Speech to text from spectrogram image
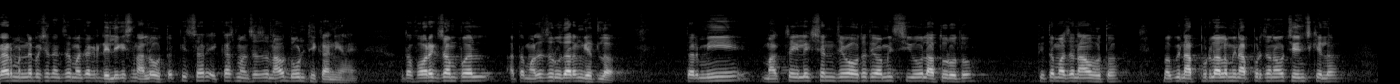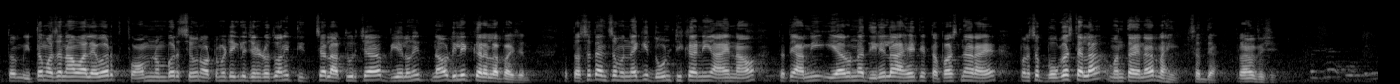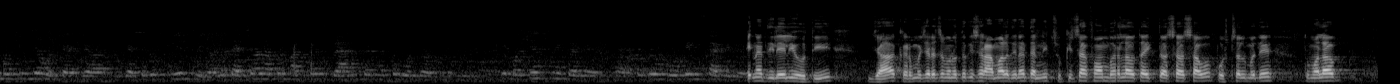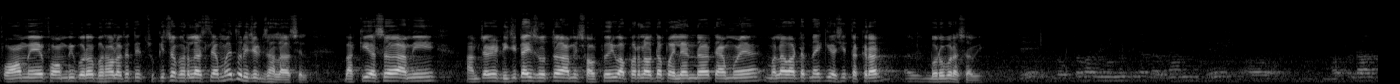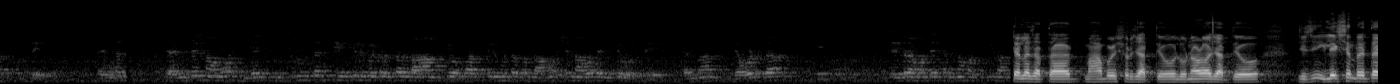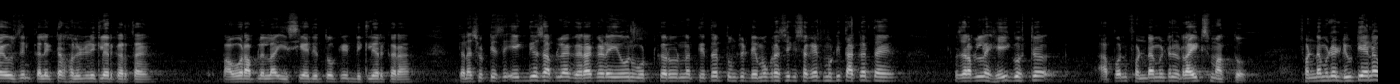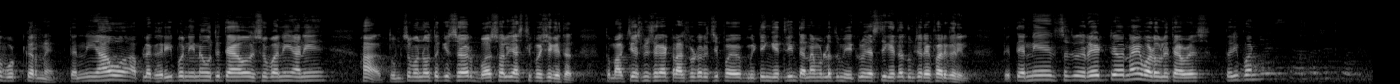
तक्रार म्हणण्यापेक्षा त्यांचं माझ्याकडे डेलिगेशन आलं होतं की सर एकाच माणसाचं नाव दोन ठिकाणी आहे. आता फॉर एक्झाम्पल आता माझं जर उदाहरण घेतलं तर मी मागचं इलेक्शन जेव्हा होतं तेव्हा मी सी ओ लातूर होतो. तिथं माझं नाव होतं. मग मी नागपूरला आलो मी नागपूरचं नाव चेंज केलं. तर इथं माझं नाव आल्यावर form number seven automatically generate होतो आणि तिथच्या लातूरच्या बी एल ओनी नाव डिलीट करायला पाहिजे. तर तसं त्यांचं म्हणणं आहे की दोन ठिकाणी आहे नाव तर ते आम्ही ई आर ओना दिलेलं आहे ते तपासणार आहे पण असं बोगस त्याला म्हणता येणार नाही सध्या. प्रायमाफिशी ना दिलेली होती. ज्या कर्मचाऱ्याचं म्हणतो होतं की सर आम्हाला देणार त्यांनी चुकीचा फॉर्म भरला होता. एक तसं असावं. पोस्टलमध्ये तुम्हाला फॉर्म ए फॉर्म बी बरोबर भरावं लागतं. ते चुकीचं भरलं असल्यामुळे तो रिजेक्ट झाला असेल. बाकी असं आम्ही आमच्याकडे डिजिटाईज होतं. आम्ही सॉफ्टवेअर वापरला होता पहिल्यांदा. त्यामुळे मला वाटत नाही की अशी तक्रार बरोबर असावी. किलोमीटरचा लांब किंवा पाच किलोमीटरचा लांब असे नावं त्यांचे होते. त्यांना त्याला जातात महाबळेश्वर जाते हो लोणावळा जाते हो. जिस दिन इलेक्शन रहता है उस दिन कलेक्टर हॉलिडे डिक्लेअर करताय पावर आपल्याला ई सी आय देतो की डिक्लेअर करा. त्यांना सुट्टीचं एक दिवस आपल्या घराकडे येऊन वोट करून ते तर तुमची डेमोक्रेसीची सगळ्यात मोठी ताकद आहे. जर आपल्याला ही गोष्ट आपण फंडामेंटल राईट्स मागतो फंडामेंटल ड्युटी आहे ना वोट करणे. त्यांनी यावं आपल्या घरी पण येणं होते त्या हिशोबाने आणि हां तुमचं म्हणणं होतं की सर बसवाले जास्ती पैसे घेतात. तर मागच्या वेळेस मी सगळ्या ट्रान्सपोर्टरची प मिटिंग घेतली आणि त्यांना म्हटलं तुम्ही एक वेळ जास्ती घेता तुमच्या रेफर करील. तर त्यांनी रेट नाही वाढवले त्यावेळेस. तरी पण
